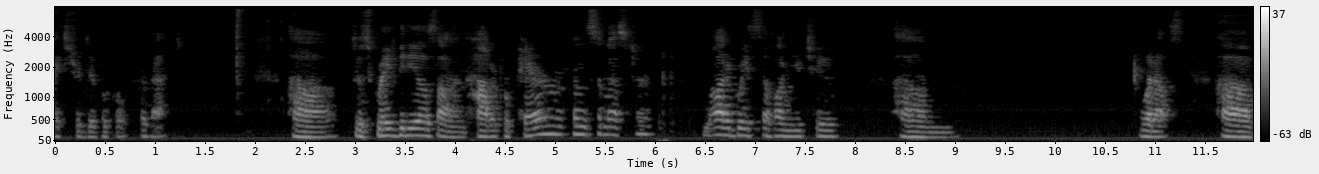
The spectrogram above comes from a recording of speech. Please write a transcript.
extra difficult for that. Uh, there's great videos on how to prepare for the semester. A lot of great stuff on YouTube. Um, what else? Uh,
